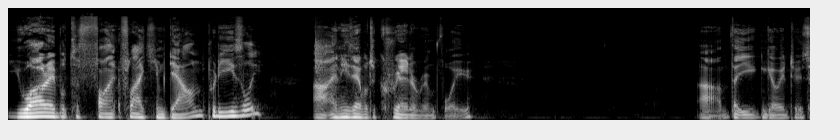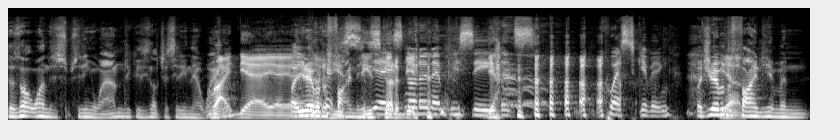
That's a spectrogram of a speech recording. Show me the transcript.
you are able to fi- flag him down pretty easily, uh, and he's able to create a room for you. Um, that you can go into. So it's not one just sitting around because he's not just sitting there waiting. Right? Yeah, yeah, yeah. But you're able to he's- find him. He's yeah, got to he's be. not an NPC that's quest giving. But you're able Yeah. to find him, and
